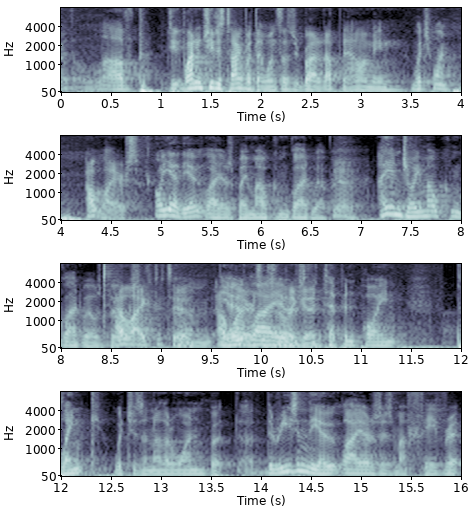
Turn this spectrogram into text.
For the love! Why don't you just talk about that one since we brought it up now? I mean, Which one? outliers. Oh yeah, The Outliers by Malcolm Gladwell. Yeah, I enjoy Malcolm Gladwell's books. I liked it too. Um, the outliers, Outliers, is really The good. Tipping Point, Blink, which is another one. But uh, the reason The Outliers is my favourite,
